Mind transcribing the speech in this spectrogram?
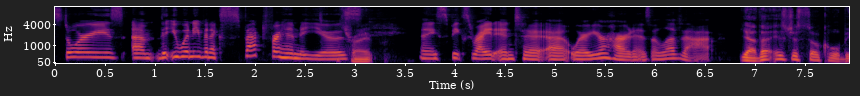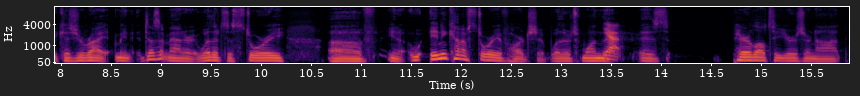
stories um, that you wouldn't even expect for Him to use. That's right. And He speaks right into uh, where your heart is. I love that. Yeah, that is just so cool because you're right. I mean, it doesn't matter whether it's a story of, you know, any kind of story of hardship, whether it's one that yeah. is parallel to yours or not,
